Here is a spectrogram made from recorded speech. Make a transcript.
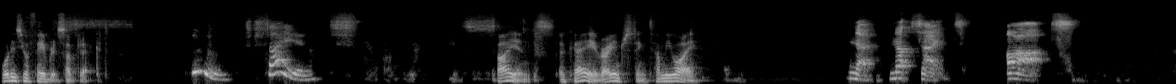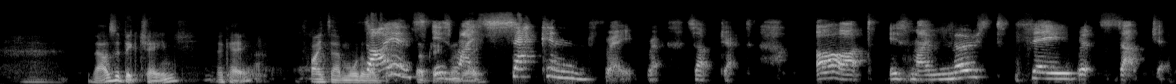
What is your favorite subject? Ooh, science. Science. Okay, very interesting. Tell me why. No, not science. Art. That was a big change. Okay. It's fine to have more than one Science is my second favorite subject. Art is my most favorite subject.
